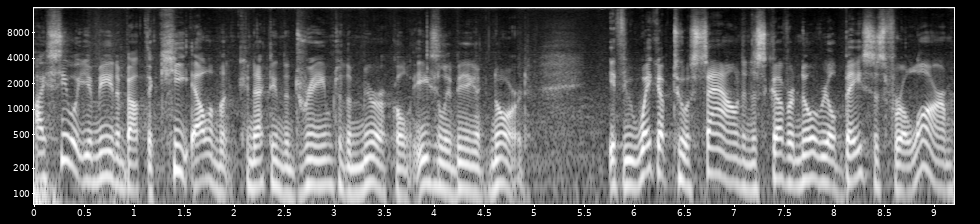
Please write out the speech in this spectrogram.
I see what you mean about the key element connecting the dream to the miracle easily being ignored. If you wake up to a sound and discover no real basis for alarm,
